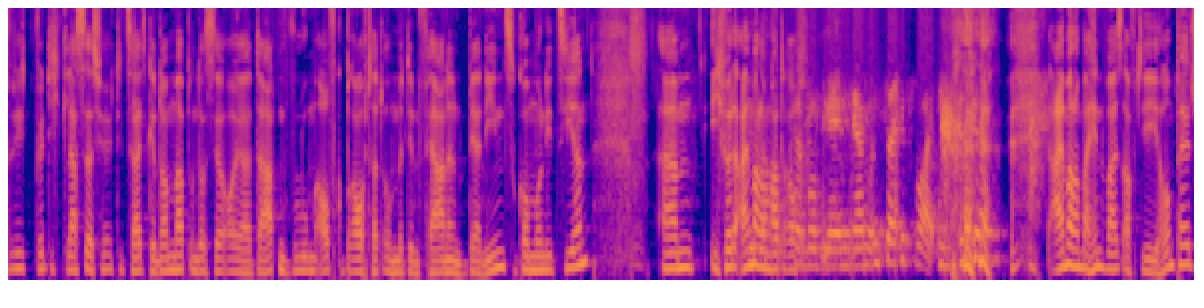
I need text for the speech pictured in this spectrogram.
wirklich, wirklich klasse, dass ihr euch die Zeit genommen habt und dass ihr euer Datenvolumen aufgebraucht habt, um mit dem fernen Berlin zu kommunizieren. Ähm, ich würde einmal noch mal drauf. Kein Problem, wir haben uns sehr gefreut. einmal noch mal Hinweis auf die Homepage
